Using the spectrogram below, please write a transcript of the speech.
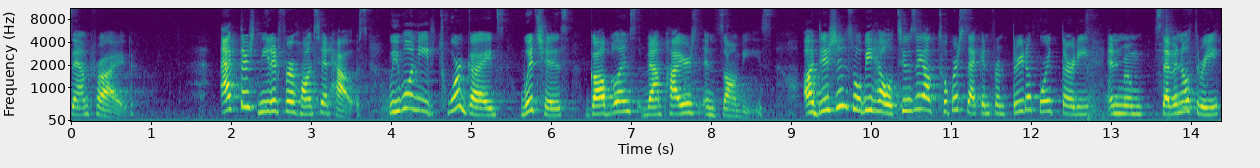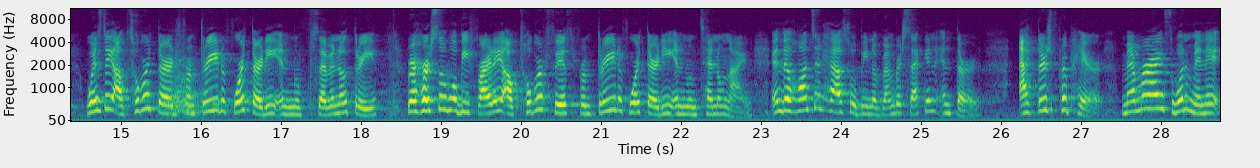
Sam pride. Actors needed for Haunted House. We will need tour guides, witches, goblins, vampires, and zombies. Auditions will be held Tuesday, October 2nd from 3 to 4.30 in room 703, Wednesday, October 3rd from 3 to 4.30 in room 703. Rehearsal will be Friday, October 5th from 3 to 4.30 in room 1009. And the haunted house will be November 2nd and 3rd. Actors prepare. Memorize one minute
